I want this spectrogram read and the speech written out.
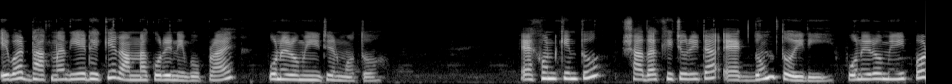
এবার ঢাকনা দিয়ে ঢেকে রান্না করে নেব প্রায় পনেরো মিনিটের মতো। এখন কিন্তু সাদা খিচুড়িটা একদম তৈরি। পনেরো মিনিট পর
